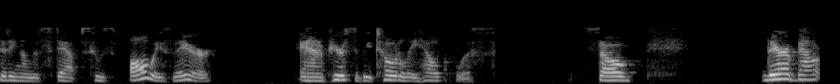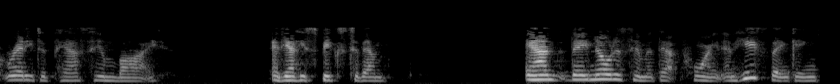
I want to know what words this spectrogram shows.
sitting on the steps who's always there and appears to be totally helpless. So they're about ready to pass him by. And yet he speaks to them and they notice him at that point, and he's thinking,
